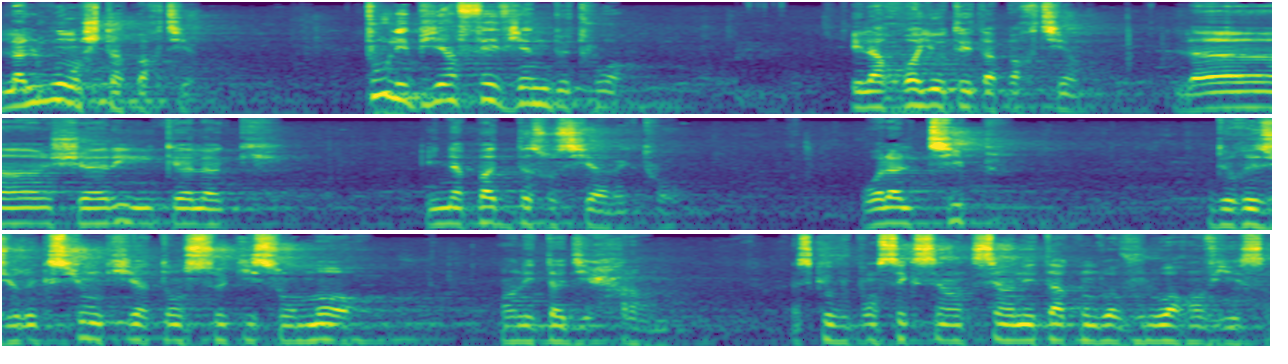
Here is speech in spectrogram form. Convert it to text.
la louange t'appartient. Tous les bienfaits viennent de toi. Et la royauté t'appartient. La. Il n'y a pas d'associé avec toi. Voilà le type de résurrection qui attend ceux qui sont morts en état d'ihram. Est-ce que vous pensez que c'est un, état qu'on doit vouloir envier ça?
